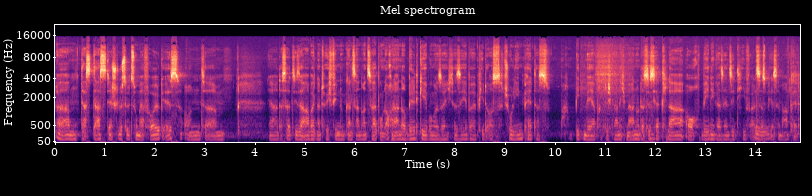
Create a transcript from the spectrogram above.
ähm, dass das der Schlüssel zum Erfolg ist. Und ähm, ja, das hat diese Arbeit natürlich für einen ganz anderen Zeitpunkt auch eine andere Bildgebung. Also wenn ich das sehe bei Pete Ost, Jolene Pet, das bieten wir ja praktisch gar nicht mehr an und das ist ja klar auch weniger sensitiv als das mhm. PSMA-Pad.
